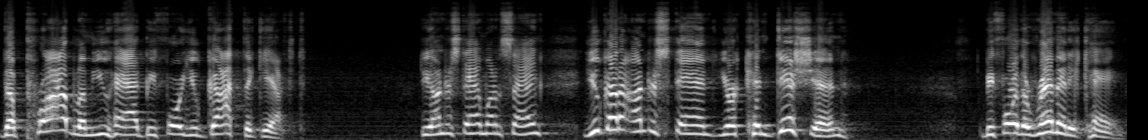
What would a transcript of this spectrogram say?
the problem you had before you got the gift. Do you understand what I'm saying? You got to understand your condition before the remedy came.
